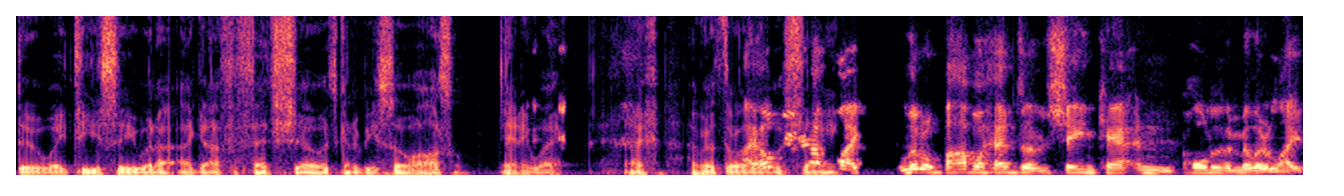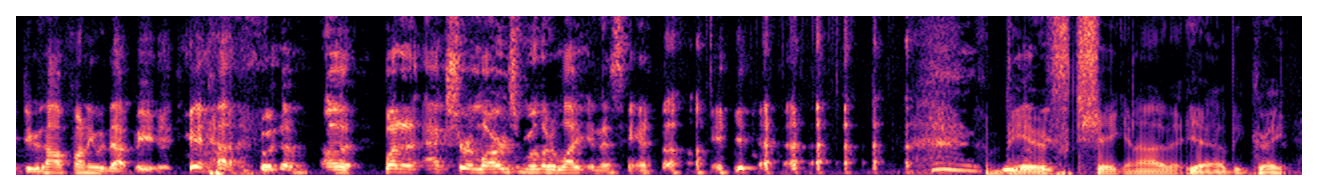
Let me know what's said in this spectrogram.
Dude, wait till you see what I, I got for Fence Show. It's going to be so awesome. Anyway, I, am going to throw a I little hope Shane. like little bobbleheads of Shane Catton holding a Miller Lite, dude. How funny would that be? Yeah, with a uh, but an extra large Miller Lite in his hand. yeah. Beer be- shaking out of it. Yeah, it'd be great.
